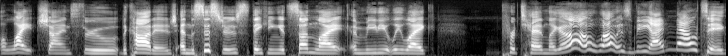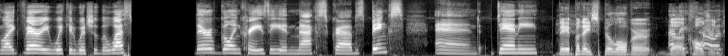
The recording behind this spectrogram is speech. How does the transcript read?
a light shines through the cottage, and the sisters, thinking it's sunlight, immediately like pretend like, "Oh, woe is me, I'm melting!" Like very Wicked Witch of the West they're going crazy and Max grabs Binks and Danny They but they spill over the they- oh, cauldron. oh,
